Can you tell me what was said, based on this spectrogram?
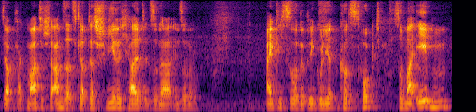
dieser pragmatische Ansatz, ich glaube, das ist schwierig halt in so einer, in so einem eigentlich so einem regulierten Konstrukt, so mal eben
